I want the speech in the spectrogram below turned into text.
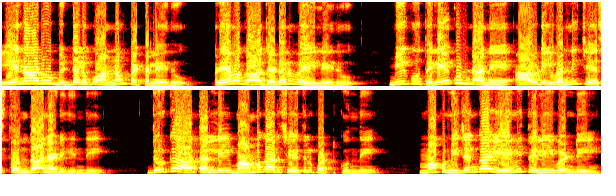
ఏనాడూ బిడ్డలకు అన్నం పెట్టలేదు. ప్రేమగా జడలు వేయలేదు. మీకు తెలియకుండానే ఆవిడ ఇవన్నీ చేస్తోందా అని అడిగింది. దుర్గా తల్లి మామగారి చేతులు పట్టుకుంది. మాకు నిజంగా ఏమీ తెలియవండి.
